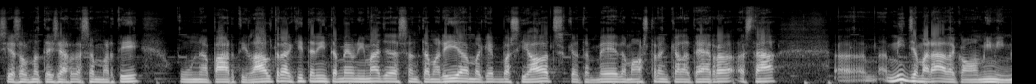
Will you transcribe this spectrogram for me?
si és el mateix art de Sant Martí, una part i l'altra. Aquí tenim també una imatge de Santa Maria amb aquests baciots que també demostren que la terra està eh, mitja marada, com a mínim,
